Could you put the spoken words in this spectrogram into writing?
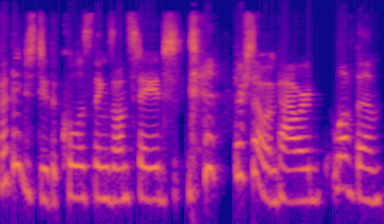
but they just do the coolest things on stage. They're so empowered. Love them.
